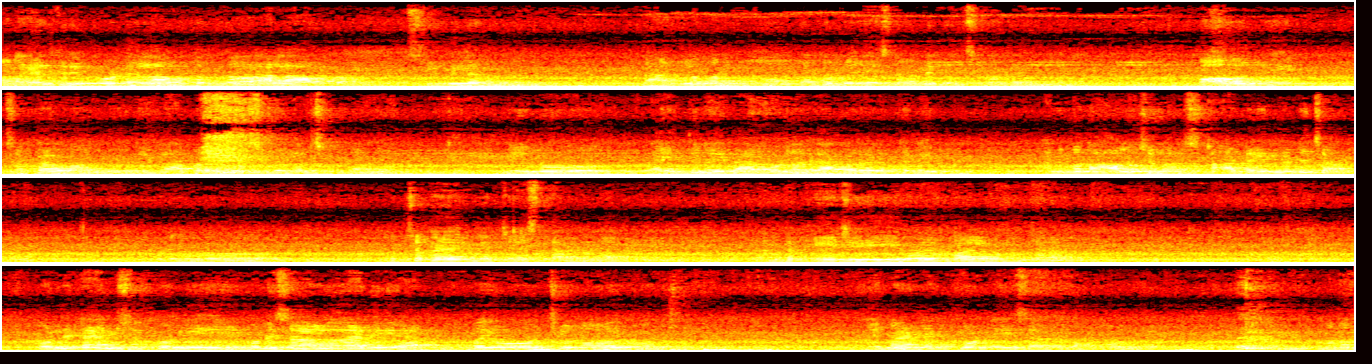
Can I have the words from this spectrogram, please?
మన హెల్త్ రిపోర్ట్ ఎలా ఉంటుందో అలా ఒక సిబిల్ ఉంటుంది. దాంట్లో మనం గతంలో చేసినవన్నీ తెలుసుకుంటాం బాగుంది చక్కగా ఉంది నేను వ్యాపారం చేసుకోదలుచుకున్నాను. నేను రైతునే కాకుండా వ్యాపారవేత్తని అని మన ఆలోచన స్టార్ట్ అయిందంటే చాలు. ఇప్పుడు పుచ్చకాయ మీరు చేస్తారు కదా. అంటే కేజీ ఇరవై రూపాయలు అమ్ముతారా కొన్ని టైమ్స్ కొన్ని కొన్నిసార్లు అది ముప్పై పోవచ్చు నలభై పోవచ్చు. డిమాండ్ ఎక్కువ ఉండి సరుకు తక్కువ ఉంటుంది మనం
